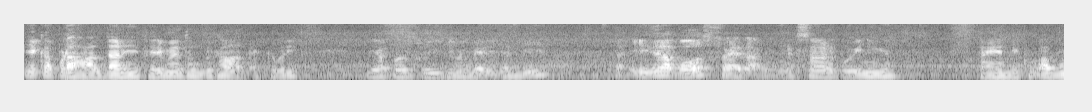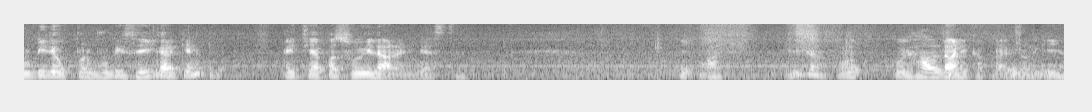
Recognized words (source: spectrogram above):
ਇਹ ਕੱਪੜਾ ਹਲਦਾ ਨਹੀਂ, ਫਿਰ ਮੈਂ ਤੁਹਾਨੂੰ ਦਿਖਾਉਂਦਾ ਇੱਕ ਵਾਰੀ। ਜੇ ਆਪਾਂ ਸੂਈ ਜਿਵੇਂ ਮਿਲ ਜਾਂਦੀ ਹੈ ਤਾਂ ਇਹਦੇ ਨਾਲ ਬਹੁਤ ਫਾਇਦਾ ਹੈ ਨੁਕਸਾਨ ਕੋਈ ਨਹੀਂ ਹੈ ਐਂ ਦੇਖੋ ਆ ਬੂਟੀ ਦੇ ਉੱਪਰ ਬੂਟੀ ਸਹੀ ਕਰਕੇ ਨਾ, ਇੱਥੇ ਆਪਾਂ ਸੂਈ ਲਾ ਲੈਣੀ ਹੈ ਇਸ ਤਰ੍ਹਾਂ। ਇਹ ਆ ਠੀਕ ਆ, ਹੁਣ ਕੋਈ ਹਲਦਾ ਨਹੀਂ ਕੱਪੜਾ ਇਹਦੇ ਨਾਲ ਕੀ ਆ।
